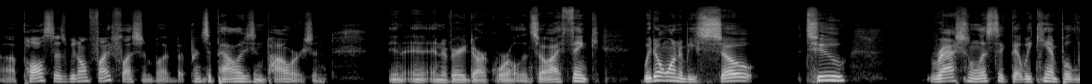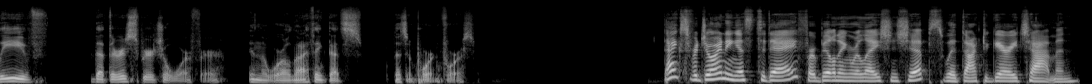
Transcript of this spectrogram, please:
Uh, Paul says we don't fight flesh and blood, but principalities and powers, and in, in, in a very dark world. And so I think we don't want to be so too rationalistic that we can't believe that there is spiritual warfare in the world. And I think that's that's important for us. Thanks for joining us today for Building Relationships with Dr. Gary Chapman,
